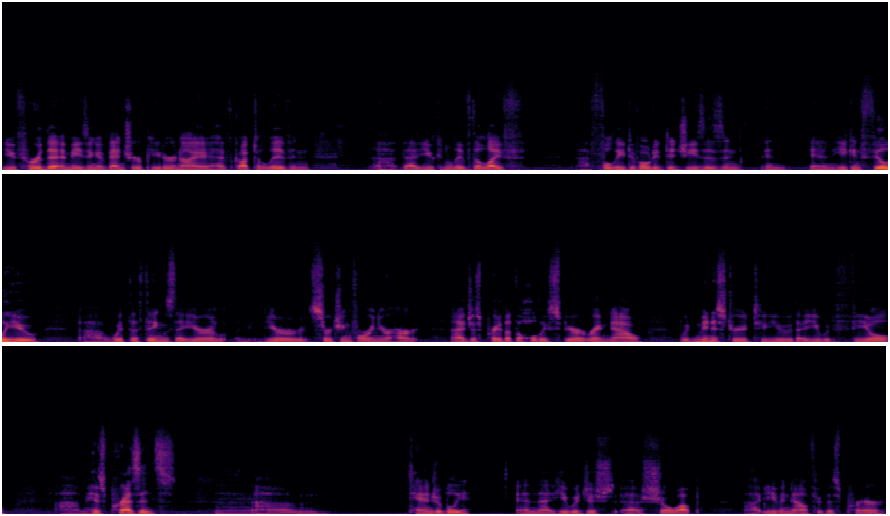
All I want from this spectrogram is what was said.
you've heard the amazing adventure Peter and I have got to live, and uh, that you can live the life uh, fully devoted to Jesus, and and and He can fill you uh, with the things that you're you're searching for in your heart. And I just pray that the Holy Spirit right now would minister to you, that you would feel um, His presence Mm. um, tangibly, and that He would just uh, show up uh, even now through this prayer.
